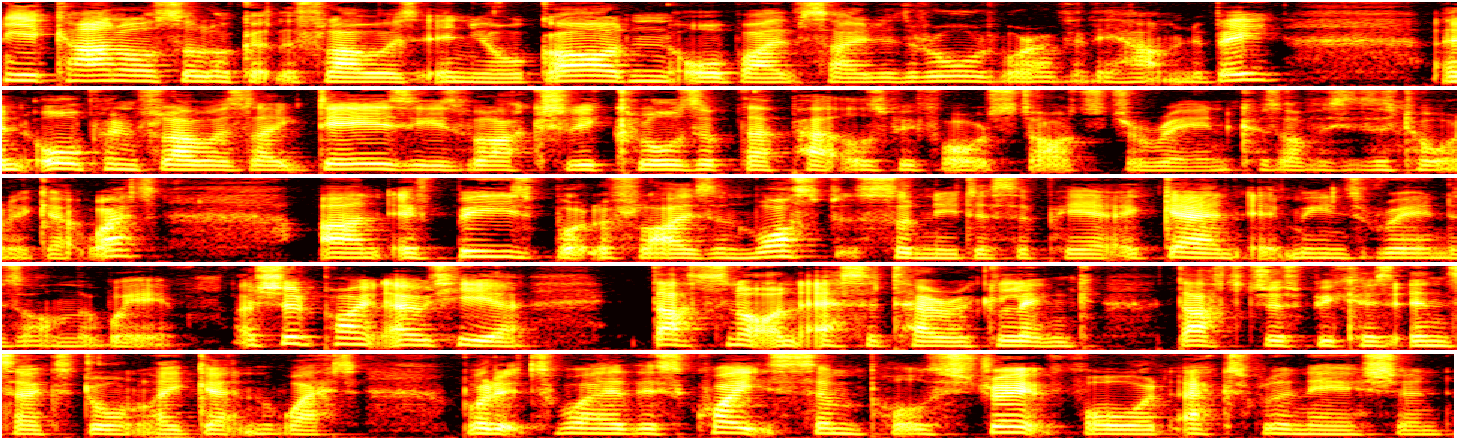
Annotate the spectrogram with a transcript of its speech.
You can also look at the flowers in your garden or by the side of the road, wherever they happen to be. And open flowers like daisies will actually close up their petals before it starts to rain because obviously they don't want to get wet. And if bees, butterflies, and wasps suddenly disappear, again, it means rain is on the way. I should point out here, that's not an esoteric link. That's just because insects don't like getting wet. But it's where this quite simple, straightforward explanation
